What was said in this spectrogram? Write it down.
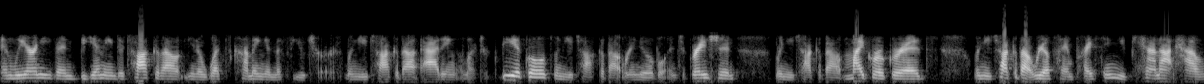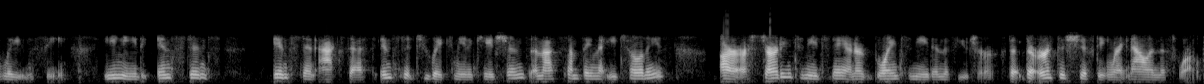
and we aren't even beginning to talk about you know what's coming in the future. When you talk about adding electric vehicles when you talk about renewable integration when you talk about microgrids when you talk about real time pricing you cannot have latency. You need instant instant access instant two way communications and that's something that utilities are, are starting to need today and are going to need in the future. The, the earth is shifting right now in this world.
